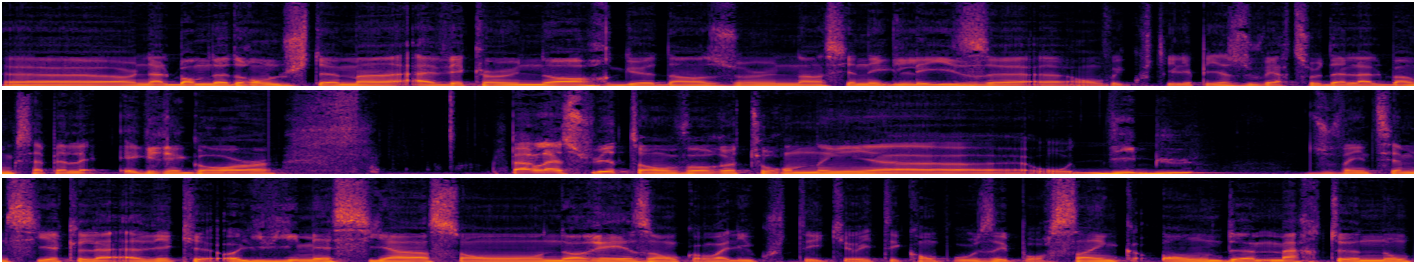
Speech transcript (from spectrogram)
un album de drone justement avec un orgue dans une ancienne église. On va écouter les pièces d'ouverture de l'album qui s'appelle Egrégor. Par la suite, on va retourner euh, au début du 20e siècle avec Olivier Messiaen, son oraison qu'on va l'écouter, qui a été composé pour cinq ondes Marteneau,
